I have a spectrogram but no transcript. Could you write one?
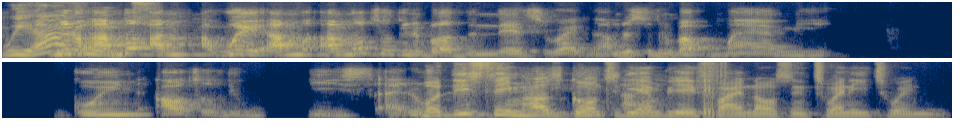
We haven't. no, I'm not. I'm wait. I'm. I'm not talking about the Nets right now. I'm just talking about Miami going out of the East. I don't. But this team has gone to the NBA Finals in 2020,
